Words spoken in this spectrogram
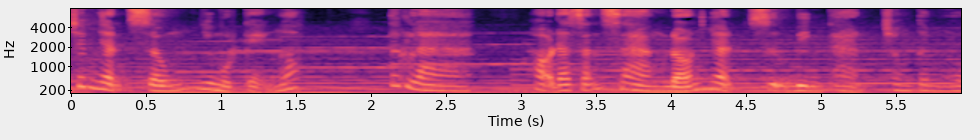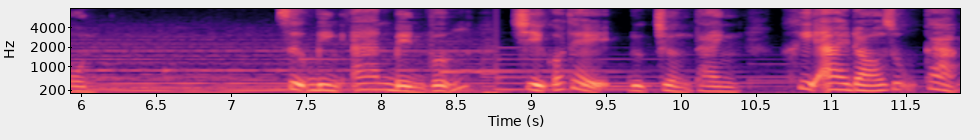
Chấp nhận sống như một kẻ ngốc, tức là họ đã sẵn sàng đón nhận sự bình thản trong tâm hồn. Sự bình an bền vững chỉ có thể được trưởng thành khi ai đó dũng cảm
